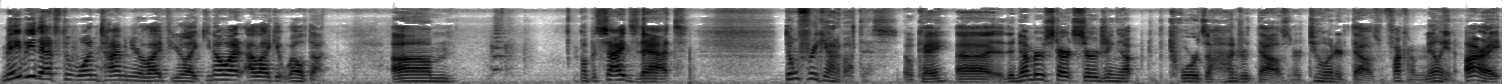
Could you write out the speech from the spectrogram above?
maybe that's the one time in your life you're like, you know what, I like it well done. Um, but besides that, don't freak out about this. Okay, uh, the numbers start surging up towards a hundred thousand or two hundred thousand, fucking a million. All right,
